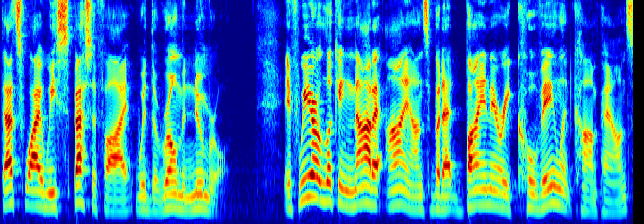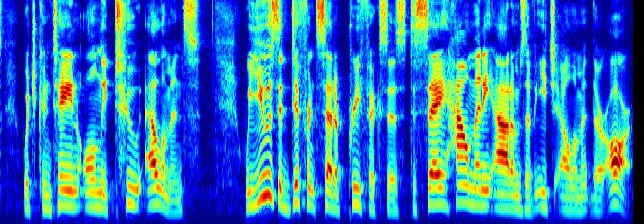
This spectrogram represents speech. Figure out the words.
That's why we specify with the Roman numeral. If we are looking not at ions but at binary covalent compounds, which contain only two elements, we use a different set of prefixes to say how many atoms of each element there are.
